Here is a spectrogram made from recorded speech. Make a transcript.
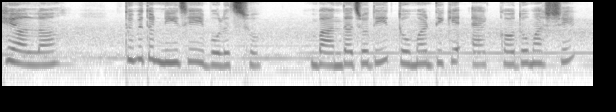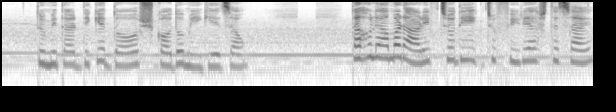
হে আল্লাহ, তুমি তো নিজেই বলেছ, বান্দা যদি তোমার দিকে এক কদম আসে, তুমি তার দিকে দশ কদম এগিয়ে যাও। তাহলে আমার আরিফ যদি একটু ফিরে আসতে চায়,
